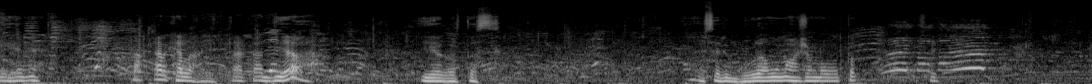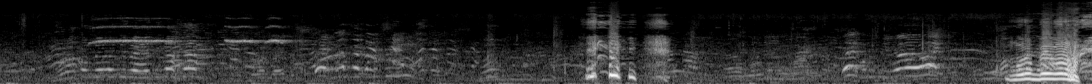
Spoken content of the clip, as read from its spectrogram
এখানে টাকার খেলা হয় টাকা দিয়া ইয়ে করতেছে সেটি ঘোরা মনে হয় সম্ভবত। মুরব্বী মুরব্বী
